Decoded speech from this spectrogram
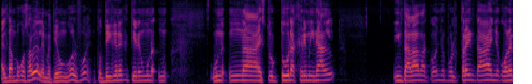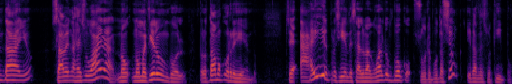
él tampoco sabía, le metieron un gol, fue. Estos tigres tienen una, un- un- una estructura criminal instalada, coño, por 30 años, 40 años, saben hacer su vaina, no, no metieron un gol, pero estamos corrigiendo. O sea, ahí el presidente salvaguarda un poco su reputación y la de su equipo.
